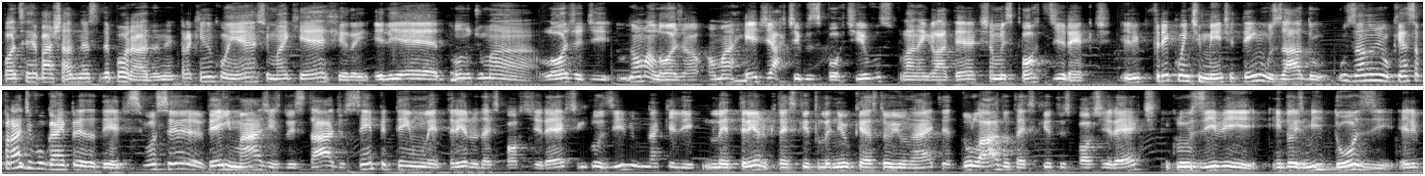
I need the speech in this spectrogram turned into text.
pode ser rebaixado nessa temporada, né? Para quem não conhece, o Mike Ashley, ele é dono de uma loja de, não uma loja, é uma rede de artigos esportivos lá na Inglaterra que chama Sports Direct. Ele frequentemente tem usado, usando o Newcastle para divulgar a empresa dele. Se você vê imagens do estádio, sempre tem um letreiro da Sports Direct, inclusive naquele letreiro que está escrito Newcastle United, do lado está escrito Sports Direct. Inclusive, em 2012, ele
